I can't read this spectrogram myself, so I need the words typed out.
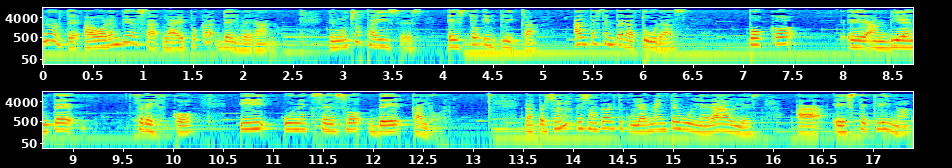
norte ahora empieza la época del verano. En muchos países esto implica altas temperaturas, poco eh, ambiente fresco y un exceso de calor. Las personas que son particularmente vulnerables a este clima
